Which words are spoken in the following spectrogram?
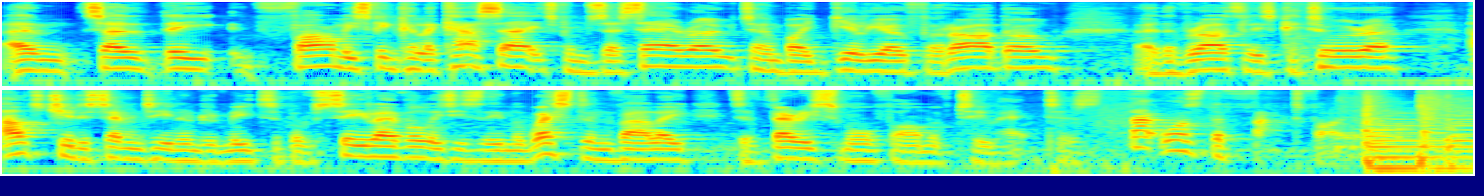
Um, so the farm is Finca La Casa. It's from Zarcero. It's owned by Gilio Ferrado. Uh, the varietal is Caturra. Altitude is 1,700 metres above sea level. It is in the Western Valley. It's a very small farm of two hectares. That was the fact file.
